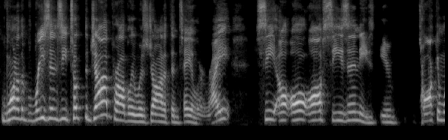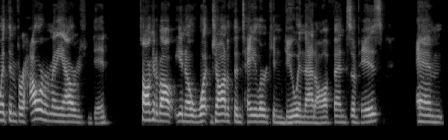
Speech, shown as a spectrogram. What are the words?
one of the reasons he took the job probably was Jonathan Taylor, right? See, all, all off season, he's you're talking with him for however many hours you did, talking about you know what Jonathan Taylor can do in that offense of his, and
